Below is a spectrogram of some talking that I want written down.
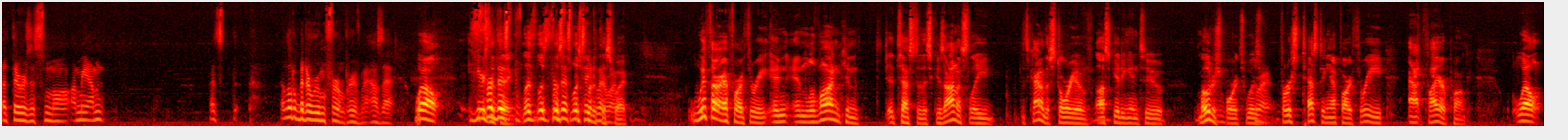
but there was a small. I mean, I'm. That's a little bit of room for improvement. How's that? Well, here's For the this- thing. Let's let's let's, let's put it this one. way. With our FR3, and and Levon can attest to this because honestly, it's kind of the story of us getting into mm-hmm. motorsports was Right. first testing FR3 at Firepunk. Well,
